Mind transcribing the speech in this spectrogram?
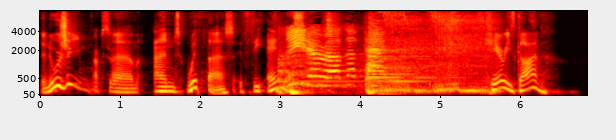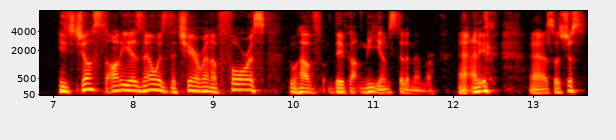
the new regime. Absolutely. Um, and with that, it's the end. Leader of the pack. Kerry's gone. He's just all he is now is the chairman of Foras, who have they've got me. I'm still a member, uh, and he- uh, so it's just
